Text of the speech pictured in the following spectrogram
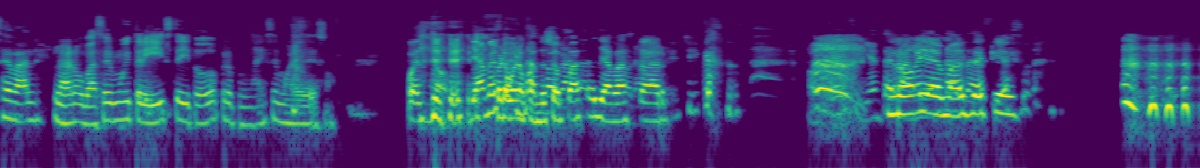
se vale. Claro, va a ser muy triste y todo, pero pues nadie se muere de eso. Pues no, ya me Pero bueno, cuando eso pase ya va a estar. ¿eh, chicas. no, y además de que.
